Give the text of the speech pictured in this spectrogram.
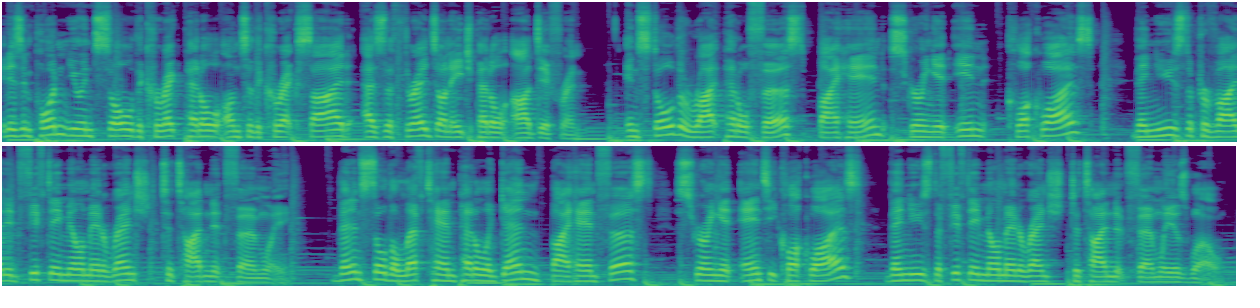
It is important you install the correct pedal onto the correct side as the threads on each pedal are different. Install the right pedal first by hand, screwing it in clockwise, then use the provided 15mm wrench to tighten it firmly. Then install the left hand pedal again by hand first, screwing it anti-clockwise, then use the 15mm wrench to tighten it firmly as well.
